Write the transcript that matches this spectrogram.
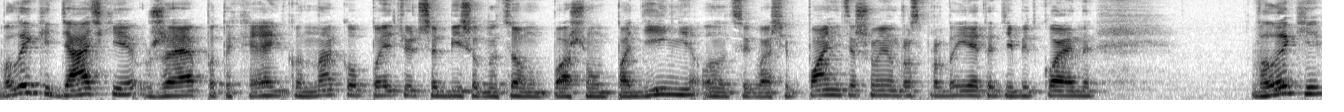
великі дядьки вже потихеньку накопичують ще більше на цьому вашому падінні, на цій вашій паніці, що ви їм розпродаєте ті біткоїни. Великі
